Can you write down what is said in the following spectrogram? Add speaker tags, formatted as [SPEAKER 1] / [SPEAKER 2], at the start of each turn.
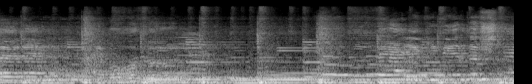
[SPEAKER 1] öyle buldum? Belki bir düşte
